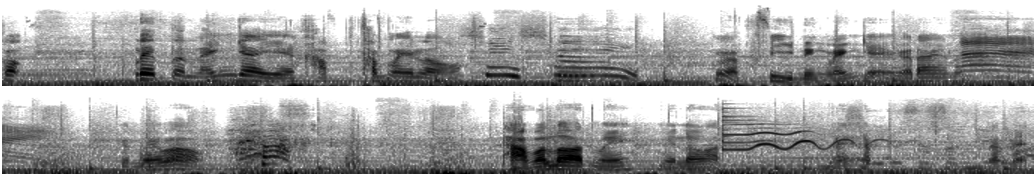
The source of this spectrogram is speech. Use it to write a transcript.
ก็เล่นแต่แรงใหญ่อะครับทำไมหรอใช่ใช่แบบสี่หนึ่งแรงใหญ่ก็ได้นะเป็นไหมเปล่าถามว่ารอดไหมไม่รอดนะครับ นั่นแหละ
